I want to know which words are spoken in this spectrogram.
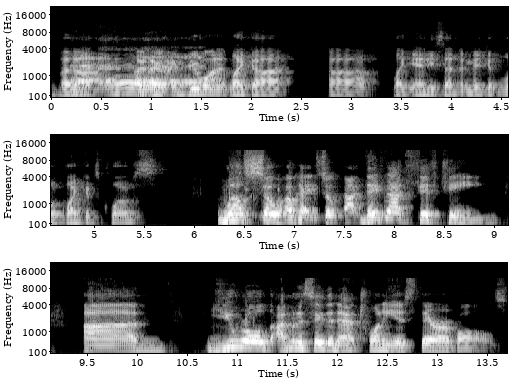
But uh, uh, I, I, do want it like uh, uh, like Andy said to make it look like it's close. Well, so okay, so uh, they've got 15. Um, you rolled. I'm going to say the nat 20 is Tharivol's,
